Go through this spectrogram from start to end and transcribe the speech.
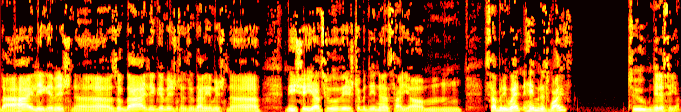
da Heilige Mishnah, Zog da Heilige Mishnah, Zog da Heilige Mishnah, Misha Yatsu Vishta Medina Sayam. Somebody went, him and his wife, to Medina Sayam.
